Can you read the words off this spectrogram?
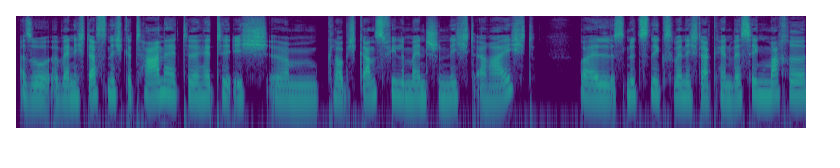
Also wenn ich das nicht getan hätte, hätte ich, ähm, glaube ich, ganz viele Menschen nicht erreicht, weil es nützt nichts, wenn ich da kein Wessing mache.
